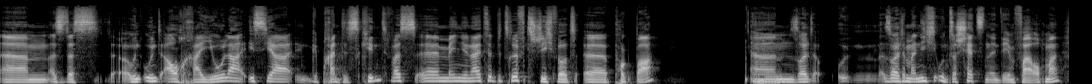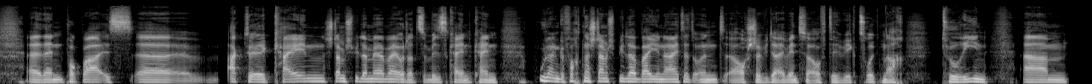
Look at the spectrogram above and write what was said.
Ähm, also das und, und auch Raiola ist ja ein gebranntes Kind, was äh, Man United betrifft. Stichwort äh, Pogba. Ähm, sollte, sollte man nicht unterschätzen in dem Fall auch mal, äh, denn Pogba ist äh, aktuell kein Stammspieler mehr bei, oder zumindest kein, kein unangefochtener Stammspieler bei United und auch schon wieder eventuell auf dem Weg zurück nach Turin. Ähm,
